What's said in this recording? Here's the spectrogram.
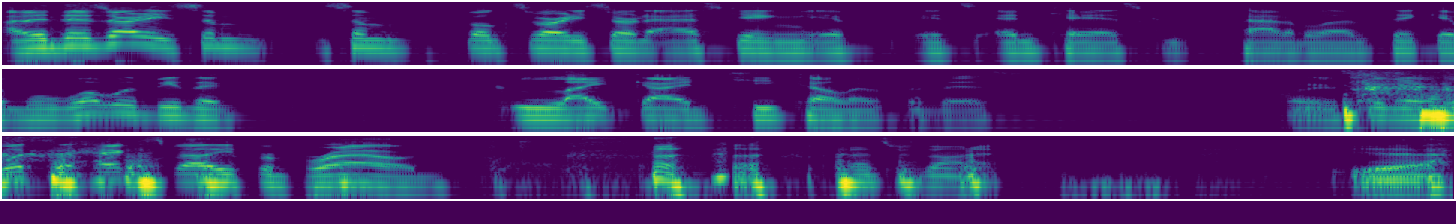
I mean, there's already some some folks have already started asking if it's NKS compatible. I'm thinking, well, what would be the light guide key color for this? So we're thinking, what's the hex value for brown? Spencer's on it. Yeah.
